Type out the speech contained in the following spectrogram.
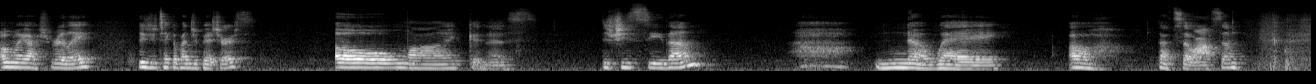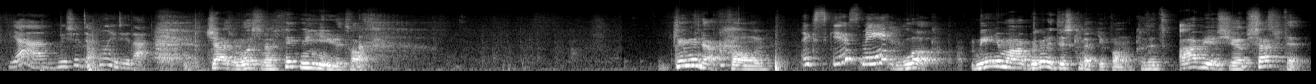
Oh my gosh, really? Did you take a bunch of pictures? Oh my goodness. Did she see them? No way. Oh, that's so awesome. Yeah, we should definitely do that. Jasmine, listen. I think me and you need to talk. Give me that phone. Excuse me? Look, me and your mom, we're gonna disconnect your phone because it's obvious you're obsessed with it.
